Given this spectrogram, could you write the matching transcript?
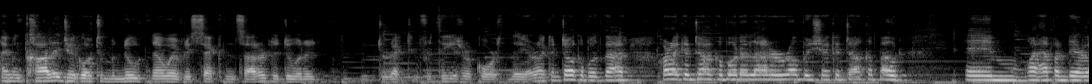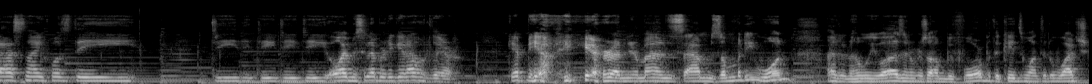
I'm in college, I go to Maynooth now every second Saturday doing a directing for theatre course there. I can talk about that, or I can talk about a lot of rubbish. I can talk about um, what happened there last night was the. D, D, D, D, D. Oh, I'm a celebrity, get out of there get me out of here. And your man Sam somebody won. I don't know who he was, I never saw him before, but the kids wanted to watch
